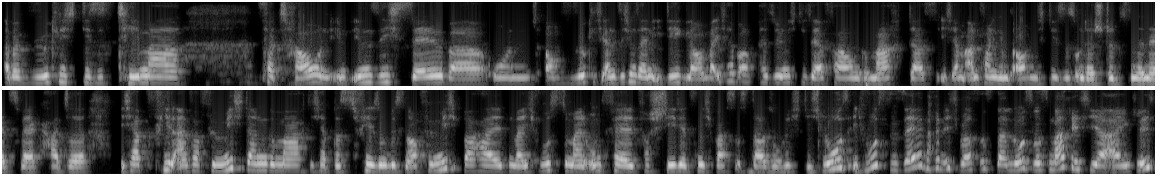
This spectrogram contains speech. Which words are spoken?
aber wirklich dieses Thema, Vertrauen in, in sich selber und auch wirklich an sich und seine Idee glauben. Weil ich habe auch persönlich diese Erfahrung gemacht, dass ich am Anfang eben auch nicht dieses unterstützende Netzwerk hatte. Ich habe viel einfach für mich dann gemacht. Ich habe das viel so ein bisschen auch für mich behalten, weil ich wusste, mein Umfeld versteht jetzt nicht, was ist da so richtig los. Ich wusste selber nicht, was ist da los, was mache ich hier eigentlich.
